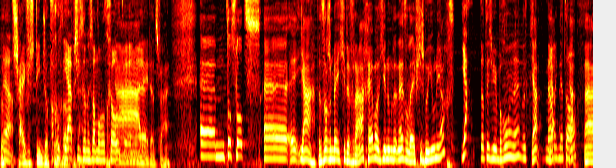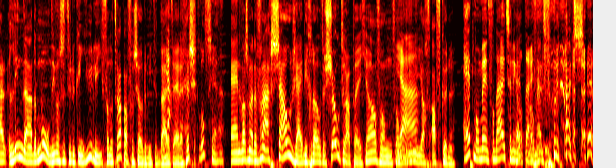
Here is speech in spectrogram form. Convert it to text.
dat Ja. schrijversteams ook goed, ja, precies. Dan is het allemaal wat groter. Ja, en, eh, nee, dat is waar. Ehm, tot slot, eh, eh, ja, dat was een beetje de vraag, hè? want je noemde het net al eventjes miljoenenjacht. ja, dat is weer begonnen, hè? Dat Ja, meld ja, ik net al. ja. Maar Linda de Mol, die was natuurlijk in juli van de trap afgesodemiet het buiten ergens. Klopt, ja. En was maar de vraag, zou zij die grote showtrap, weet je wel, van, van Ja. miljoenenjacht af kunnen? Het moment van de uitzending Het altijd. moment van de uitzending.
